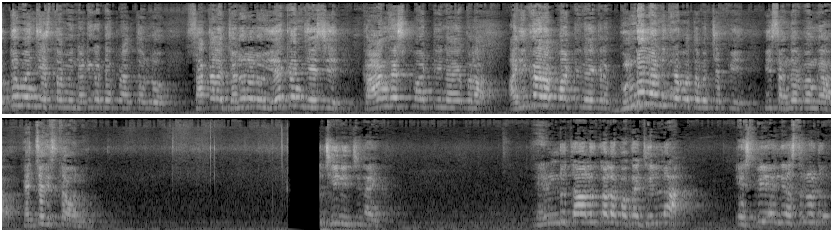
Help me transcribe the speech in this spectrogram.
ఉద్యమం చేస్తాం ఈ నడిగడ్డ ప్రాంతంలో సకల జనులను ఏకం చేసి కాంగ్రెస్ పార్టీ నాయకుల అధికార పార్టీ నాయకుల గుండెల్లో నిద్రపోతామని చెప్పి ఈ సందర్భంగా హెచ్చరిస్తా ఉన్నాం. క్షీణించినాయి. రెండు తాలూకాలకు ఒక జిల్లా. ఎస్పీ ఏం చేస్తున్నాడు?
